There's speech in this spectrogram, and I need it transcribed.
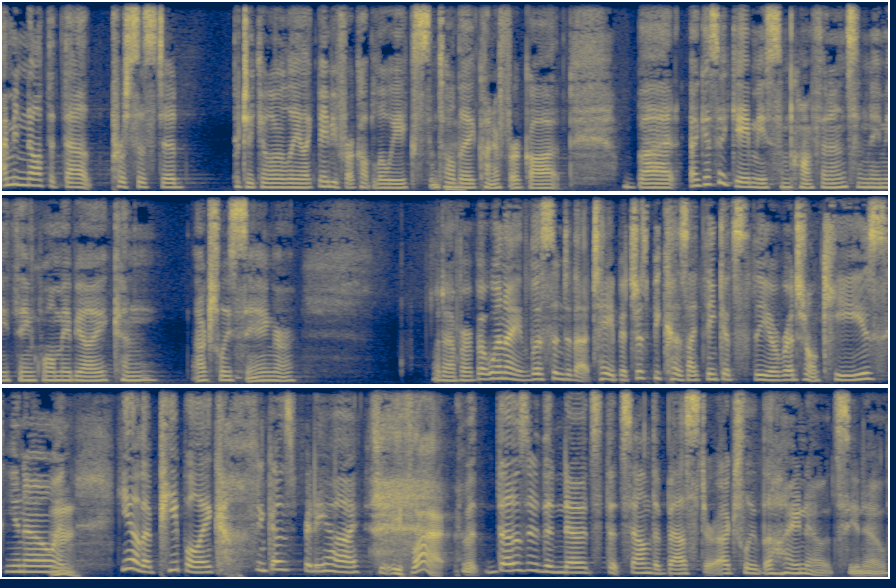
I mean, not that that persisted particularly, like maybe for a couple of weeks until mm-hmm. they kind of forgot. But I guess it gave me some confidence and made me think, well, maybe I can actually sing or whatever. But when I listen to that tape, it's just because I think it's the original keys, you know, and hmm. you know, the people like it goes pretty high. It's E flat. But those are the notes that sound the best are actually the high notes, you know.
